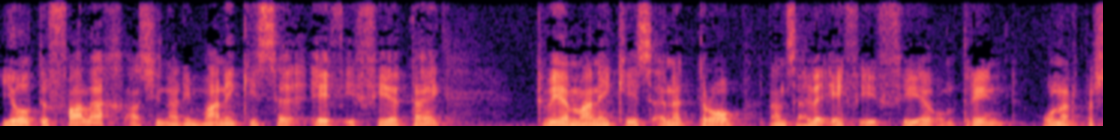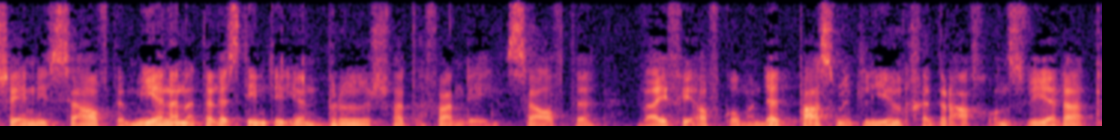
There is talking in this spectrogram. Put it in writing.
Heel toevallig as jy na die mannetjies se FIV kyk, twee mannetjies in 'n trop, dan is hulle FIV omtrent 100% dieselfde, meen dat hulle 10 teen 1 broers wat van dieselfde wyfie afkom en dit pas met leeu gedrag. Ons weet dat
